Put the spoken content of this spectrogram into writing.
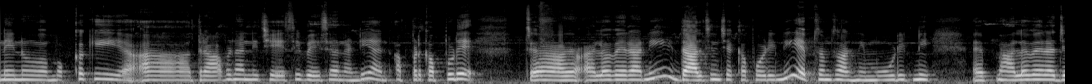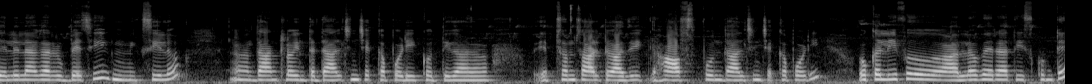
నేను మొక్కకి ఆ ద్రావణాన్ని చేసి వేశానండి. అప్పటికప్పుడే అలోవెరాని దాల్చిన చెక్క పొడిని ఎప్సమ్ సాల్ట్ని మూడింటిని అలోవెరా జెల్లులాగా రుబ్బేసి మిక్సీలో దాంట్లో ఇంత దాల్చిన చెక్క పొడి కొద్దిగా ఎప్సమ్ సాల్ట్ అది హాఫ్ స్పూన్ దాల్చిన చెక్క పొడి ఒక లీఫ్ అలోవెరా తీసుకుంటే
